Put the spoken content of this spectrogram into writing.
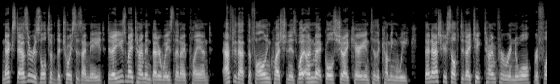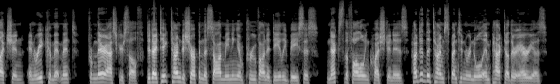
Next, as a result of the choices I made, did I use my time in better ways than I planned? After that, the following question is What unmet goals should I carry into the coming week? Then ask yourself Did I take time for renewal, reflection, and recommitment? From there, ask yourself Did I take time to sharpen the saw, meaning improve on a daily basis? Next, the following question is How did the time spent in renewal impact other areas?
